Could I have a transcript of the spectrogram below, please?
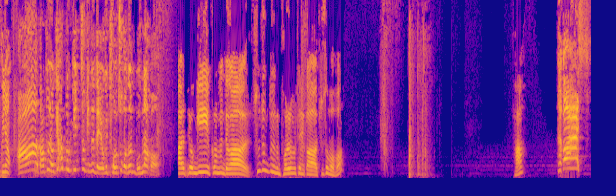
그냥, 아, 나도 여기 한 번 낀 적 있는데 여기 저주거든? 못 나가. 아, 여기, 그러면 내가 손정등을 버려볼 테니까 주워 봐봐. 봐? 아, 씨!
